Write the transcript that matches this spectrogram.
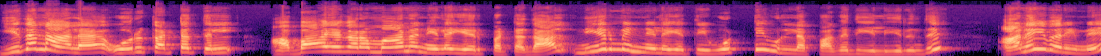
இதனால ஒரு கட்டத்தில் அபாயகரமான நிலை ஏற்பட்டதால் நீர்மின் நிலையத்தை ஒட்டி உள்ள பகுதியில் இருந்து அனைவரையுமே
